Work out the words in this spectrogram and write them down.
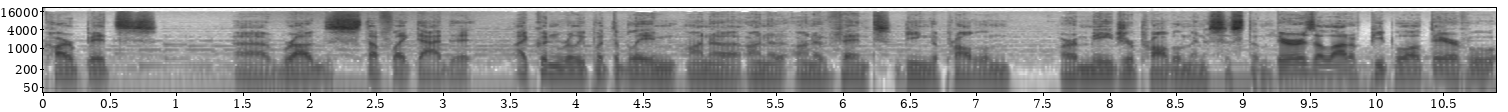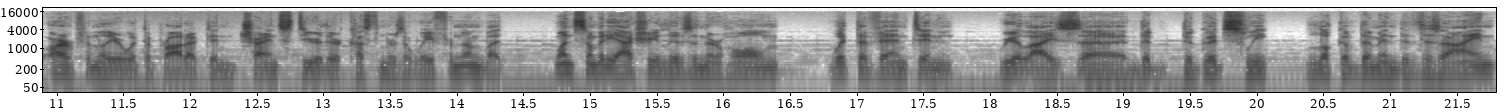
carpets, uh, rugs, stuff like that. It, I couldn't really put the blame on a on a on a vent being the problem or a major problem in a system. There's a lot of people out there who aren't familiar with the product and try and steer their customers away from them. But once somebody actually lives in their home with the vent and realize uh, the the good sleek look of them in the design,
